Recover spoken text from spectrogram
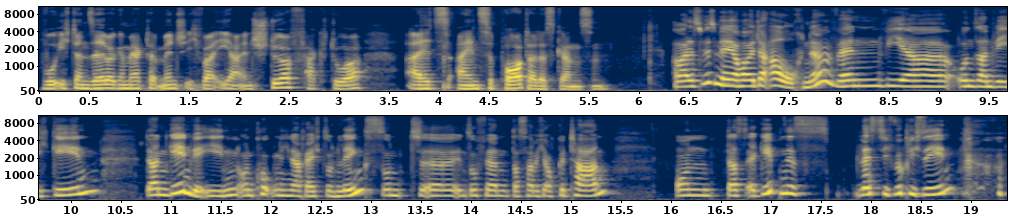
wo ich dann selber gemerkt habe, Mensch, ich war eher ein Störfaktor als ein Supporter des Ganzen. Aber das wissen wir ja heute auch, ne? Wenn wir unseren Weg gehen, dann gehen wir ihn und gucken nicht nach rechts und links. Und äh, insofern, das habe ich auch getan. Und das Ergebnis lässt sich wirklich sehen.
